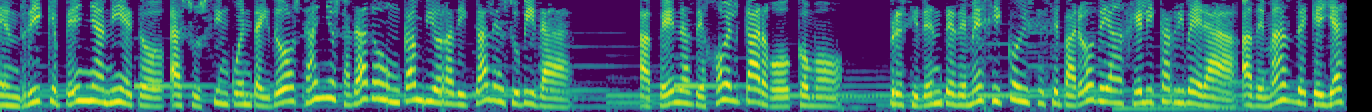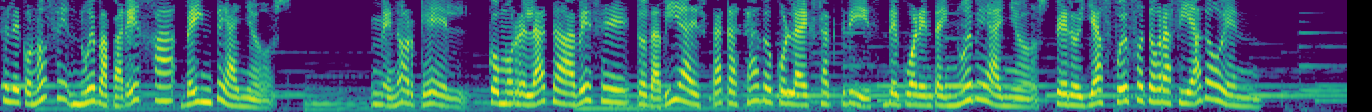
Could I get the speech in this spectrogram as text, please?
Enrique Peña Nieto, a sus 52 años ha dado un cambio radical en su vida. Apenas dejó el cargo como presidente de México y se separó de Angélica Rivera, además de que ya se le conoce nueva pareja, 20 años menor que él. Como relata ABC, todavía está casado con la exactriz, de 49 años, pero ya fue fotografiado en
